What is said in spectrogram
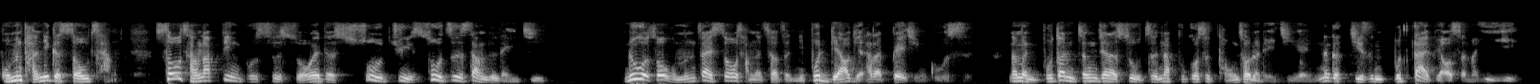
我们谈一个收藏，收藏它并不是所谓的数据数字上的累积。如果说我们在收藏的车子，你不了解它的背景故事，那么你不断增加的数字，那不过是铜臭的累积而已，那个其实不代表什么意义。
